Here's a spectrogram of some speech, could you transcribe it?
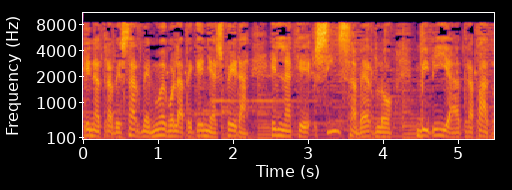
en atravesar de nuevo la pequeña esfera en la que, sin saberlo, vivía atrapado,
